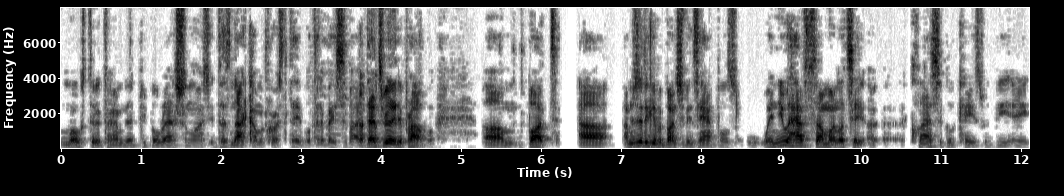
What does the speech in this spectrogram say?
most of the time that people rationalize, it does not come across the table to the Bais HaVaad. That's really the problem. Um, but uh, I'm just going to give a bunch of examples. When you have someone, let's say a, a classical case would be a,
